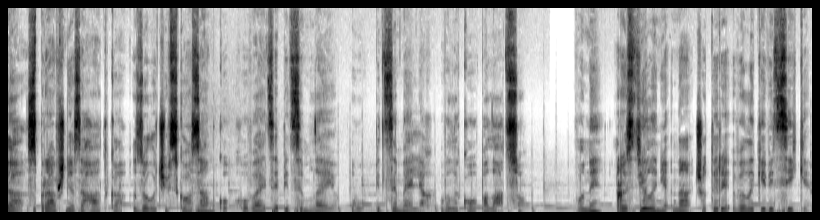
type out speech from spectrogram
Та справжня загадка Золочівського замку ховається під землею у підземеллях Великого палацу. Вони розділені на чотири великі відсіки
